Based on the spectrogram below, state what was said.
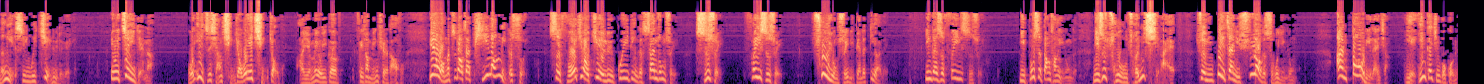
能也是因为戒律的原因，因为这一点呢，我一直想请教，我也请教过啊，也没有一个非常明确的答复。因为我们知道，在皮囊里的水是佛教戒律规定的三种水：食水、非食水、畜用水里边的第二类，应该是非食水。你不是当场饮用的，你是储存起来，准备在你需要的时候饮用。按道理来讲，也应该经过过滤，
